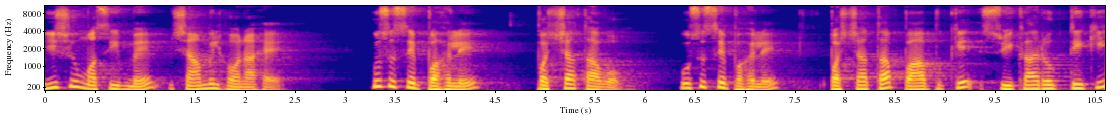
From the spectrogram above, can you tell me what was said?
यीशु मसीह में शामिल होना है। उससे पहले पश्चातावो उससे पहले पश्चाताप पाप के स्वीकारोक्ति की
